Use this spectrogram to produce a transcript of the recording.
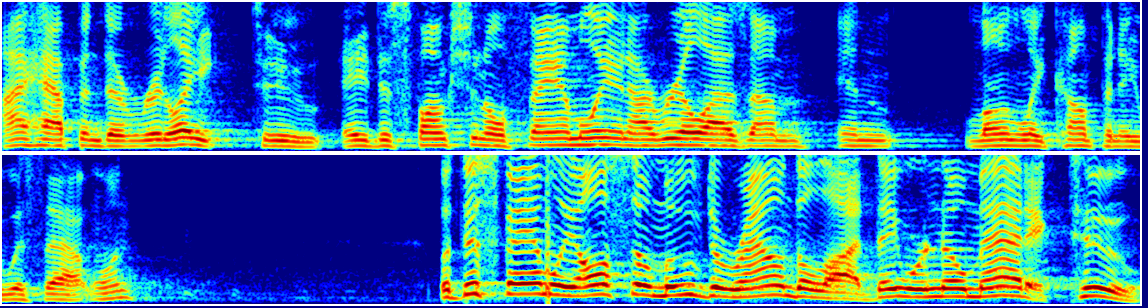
I happen to relate to a dysfunctional family, and I realize I'm in lonely company with that one. But this family also moved around a lot. They were nomadic too.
